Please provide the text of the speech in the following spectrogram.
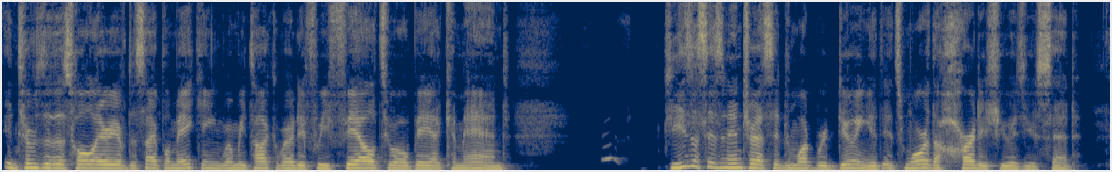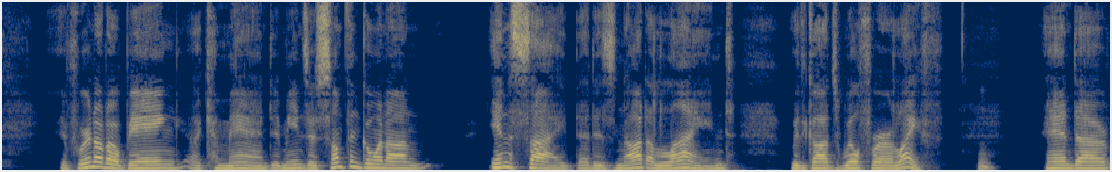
in terms of this whole area of disciple making, when we talk about if we fail to obey a command, Jesus isn't interested in what we're doing. It, it's more the heart issue, as you said. If we're not obeying a command, it means there's something going on inside that is not aligned with God's will for our life. Hmm. And uh,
